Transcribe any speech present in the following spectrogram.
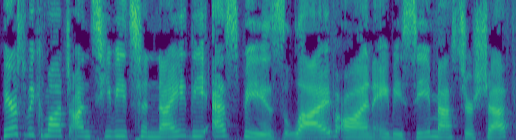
Here's what we can watch on TV tonight The ESPYs live on ABC, Master Chef,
